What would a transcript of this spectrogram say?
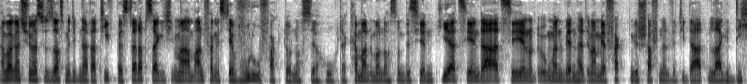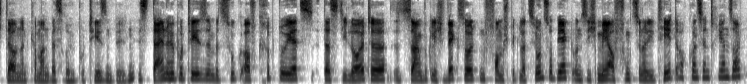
Aber ganz schön, was du sagst mit dem Narrativ. Bei Startups sage ich immer, am Anfang ist der Voodoo-Faktor noch sehr hoch. Da kann man immer noch so ein bisschen hier erzählen, da erzählen und irgendwann werden halt immer mehr Fakten geschaffen, dann wird die Datenlage dichter und dann kann man bessere Hypothesen bilden. Ist deine Hypothese in Bezug auf Krypto jetzt, dass die Leute sozusagen wirklich weg sollten vom Spekulationsobjekt und sich mehr auf Funktionalität auch konzentrieren sollten?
